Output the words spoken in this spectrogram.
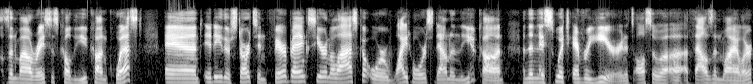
thousand mile race is called the Yukon Quest, and it either starts in Fairbanks here in Alaska or Whitehorse down in the Yukon, and then they switch every year, and it's also a, a thousand miler.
